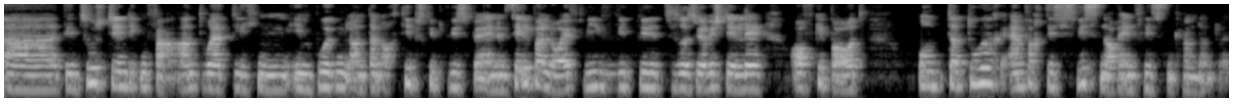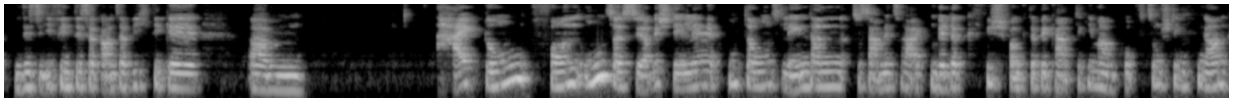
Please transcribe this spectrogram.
äh, den zuständigen Verantwortlichen im Burgenland dann auch Tipps gibt, wie es bei einem selber läuft, wie wie wird so eine Servicestelle aufgebaut und dadurch einfach das Wissen auch einfließen kann dann dort. Und das, ich finde das eine ganz eine wichtige ähm, Haltung von uns als Servicestelle unter uns Ländern zusammenzuhalten, weil der Fisch fängt ja bekanntlich immer am Kopf zum Stinken an.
